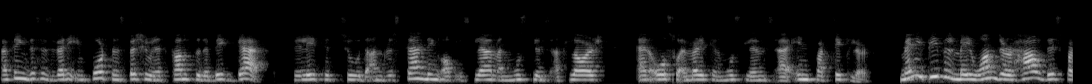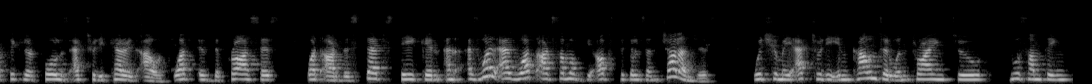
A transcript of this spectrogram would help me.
I think this is very important, especially when it comes to the big gap related to the understanding of Islam and Muslims at large, and also American Muslims uh, in particular. Many people may wonder how this particular poll is actually carried out. What is the process? What are the steps taken? And as well as what are some of the obstacles and challenges which you may actually encounter when trying to do something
